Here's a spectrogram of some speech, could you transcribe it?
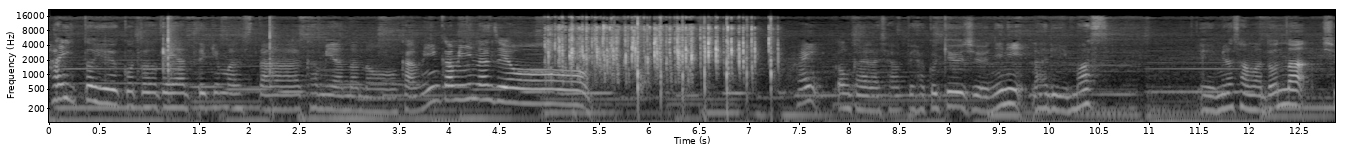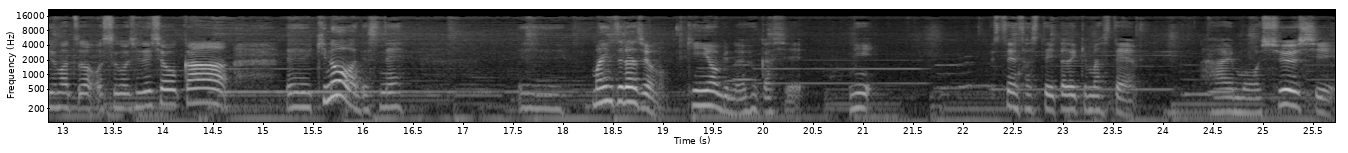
はいということでやってきました。神アナの「カミンカミンラジオ」はい今回がシャープ192になります、えー皆さんはどんな週末をお過ごしでしょうか、えー昨日はですね、えーマインズラジオの金曜日の夜更かしに出演させていただきましてはいもう終始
